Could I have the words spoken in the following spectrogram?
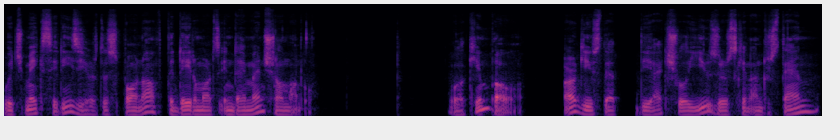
which makes it easier to spawn off the data marts in dimensional model. While Kimball argues that the actual users can understand,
